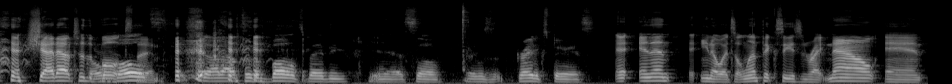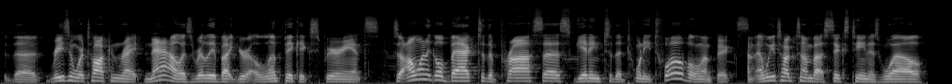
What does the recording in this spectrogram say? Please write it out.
Shout out to the Bolts. Shout out to the Bolts, baby. Yeah, so it was a great experience. And, and then, you know, it's Olympic season right now, and the reason we're talking right now is really about your Olympic experience. So I want to go back to the process getting to the 2012 Olympics, and we talked some about 16 as well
